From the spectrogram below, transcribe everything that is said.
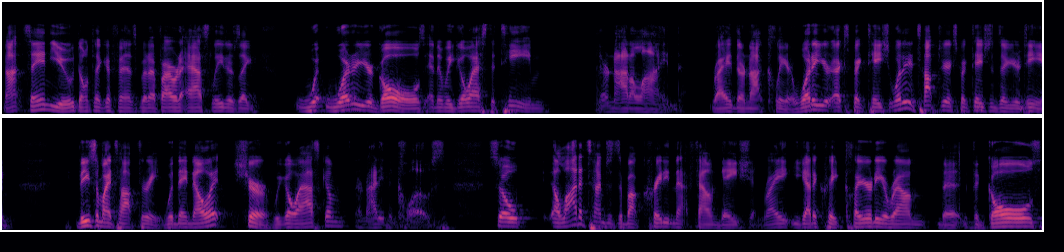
not saying you don't take offense but if i were to ask leaders like what what are your goals? And then we go ask the team they're not aligned right? They're not clear. What are your expectations? What are your top three expectations of your mm-hmm. team? These are my top three. Would they know it? Sure. We go ask them they're not even close. So a lot of times it's about creating that foundation right you got to create clarity around the the goals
